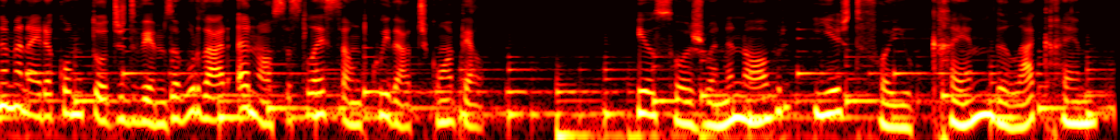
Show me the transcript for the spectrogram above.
na maneira como todos devemos abordar a nossa seleção de cuidados com a pele. Eu sou a Joana Nobre e este foi o Creme de la Creme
